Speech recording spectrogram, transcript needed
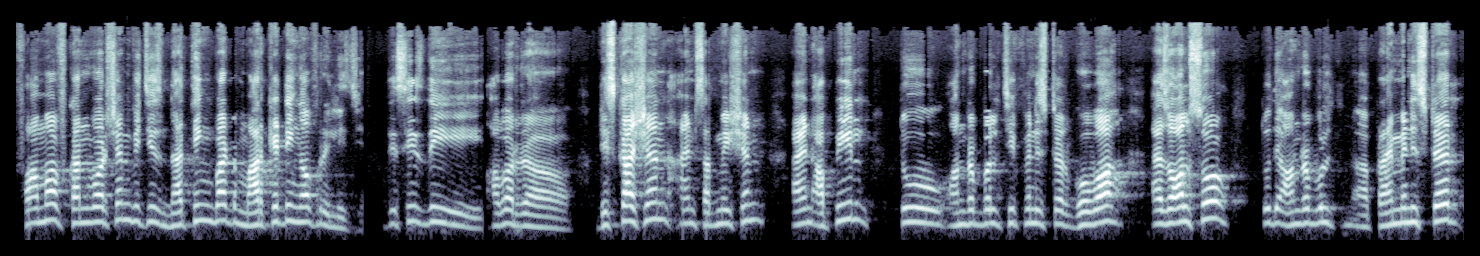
form of conversion which is nothing but marketing of religion. This is the our uh, discussion and submission and appeal to honorable chief minister goa as also to the honorable uh, prime minister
